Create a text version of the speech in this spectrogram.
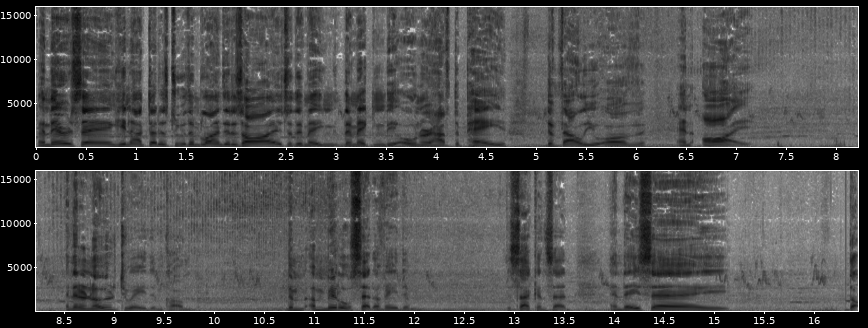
And they're saying he knocked out his tooth and blinded his eye, so they're making, they're making the owner have to pay the value of an eye. And then another two Adim come, the, a middle set of Adim, the second set, and they say the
